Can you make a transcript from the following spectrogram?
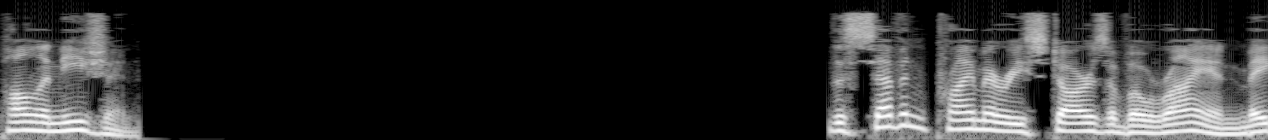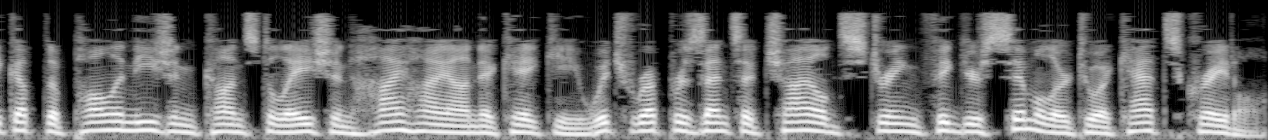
Polynesian The seven primary stars of Orion make up the Polynesian constellation Heiheionakeiki which represents a child's string figure similar to a cat's cradle.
